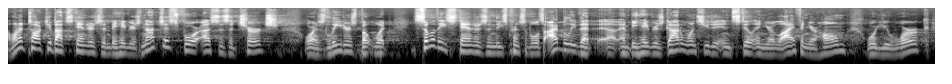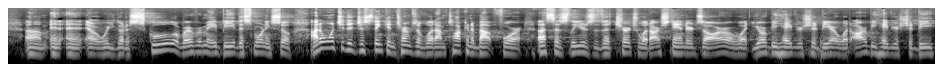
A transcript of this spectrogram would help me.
I want to talk to you about standards and behaviors, not just for us as a church or as leaders, but what some of these standards and these principles, I believe that, uh, and behaviors, God wants you to instill in your life, in your home, where you work, um, and, and, or where you go to school, or wherever it may be this morning. So I don't want you to just think in terms of what I'm talking about for us as leaders of the church, what our standards are, or what your behavior should be, or what our behavior should be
